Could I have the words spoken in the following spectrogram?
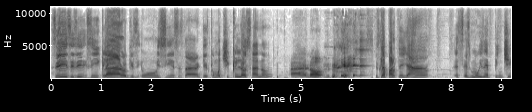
Sí, sí, sí, sí, claro que sí. Uy, sí, esa está, que es como chiclosa, ¿no? Ah, no. Es que aparte ya Es, es muy de pinche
